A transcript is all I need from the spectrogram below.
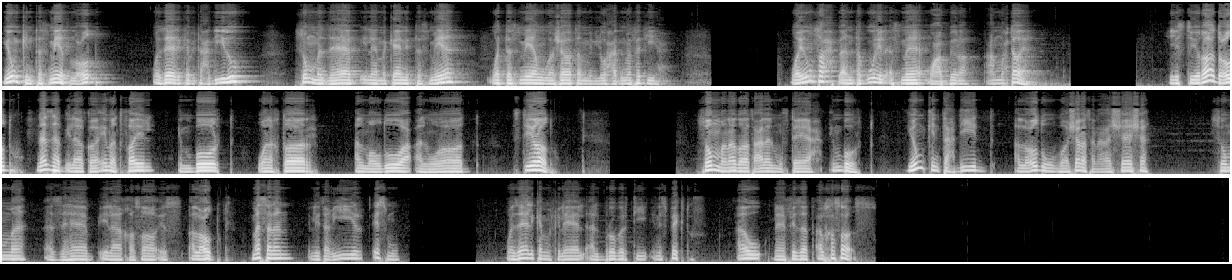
يمكن تسمية العضو وذلك بتحديده ثم الذهاب إلى مكان التسمية والتسمية مباشرة من لوحة المفاتيح. وينصح بأن تكون الأسماء معبرة عن محتواها. لاستيراد عضو نذهب إلى قائمة فايل import ونختار الموضوع المراد استيراده. ثم نضغط على المفتاح import. يمكن تحديد العضو مباشرة على الشاشة ثم الذهاب إلى خصائص العضو مثلا لتغيير اسمه وذلك من خلال ال property inspector أو نافذة الخصائص.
